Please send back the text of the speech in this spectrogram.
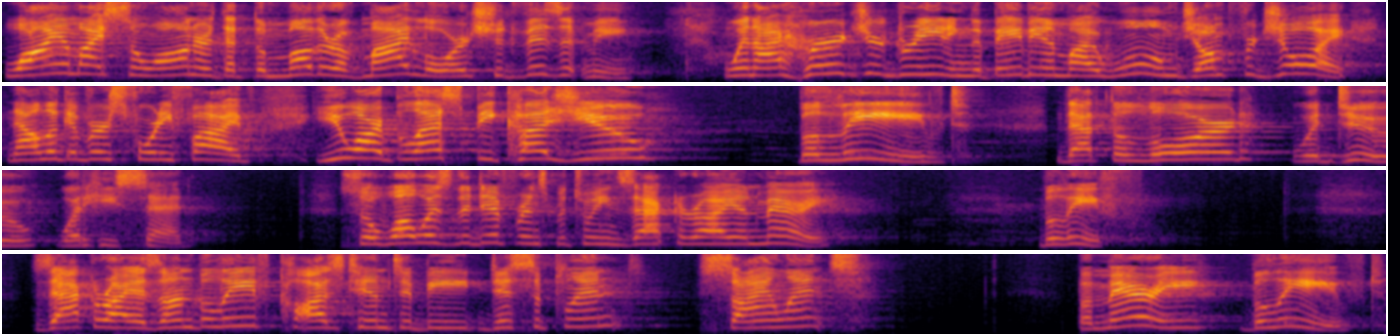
Why am I so honored that the mother of my Lord should visit me? When I heard your greeting, the baby in my womb jumped for joy. Now look at verse 45. You are blessed because you believed that the Lord would do what he said. So, what was the difference between Zachariah and Mary? Belief. Zachariah's unbelief caused him to be disciplined, silent, but Mary believed.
